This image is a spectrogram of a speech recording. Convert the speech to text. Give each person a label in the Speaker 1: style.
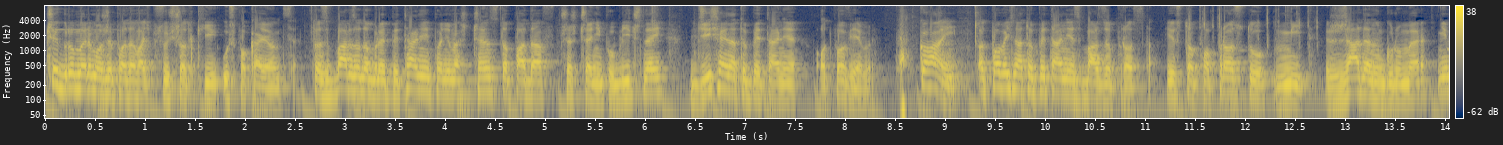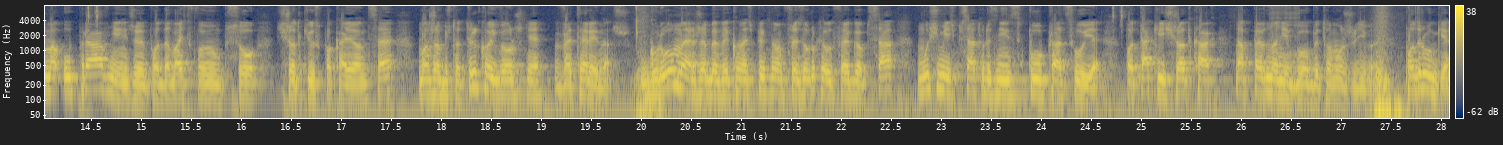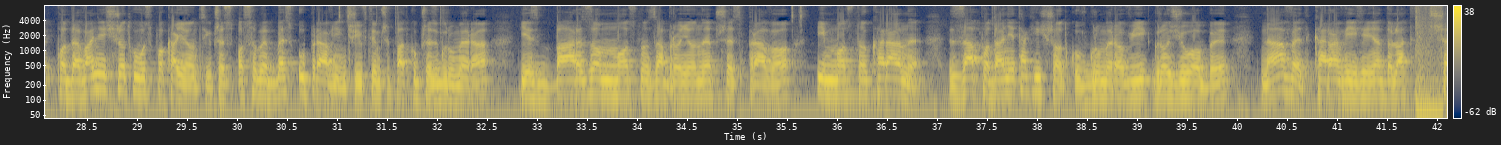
Speaker 1: Czy groomer może podawać psu środki uspokajające? To jest bardzo dobre pytanie, ponieważ często pada w przestrzeni publicznej. Dzisiaj na to pytanie odpowiemy. Kochani, odpowiedź na to pytanie jest bardzo prosta. Jest to po prostu mit. Żaden groomer nie ma uprawnień, żeby podawać Twojemu psu środki uspokajające. Może być to tylko i wyłącznie weterynarz. Groomer, żeby wykonać piękną fryzurkę u Twojego psa, musi mieć psa, który z nim współpracuje. Po takich środkach na pewno nie byłoby to możliwe. Po drugie, podawanie środków uspokajających przez osobę bez uprawnień, czyli w tym przypadku przez groomera, jest bardzo mocno zabronione przez prawo i mocno karane. Za podanie takich środków groomerowi groziłoby nawet kara więzienia do lat 3.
